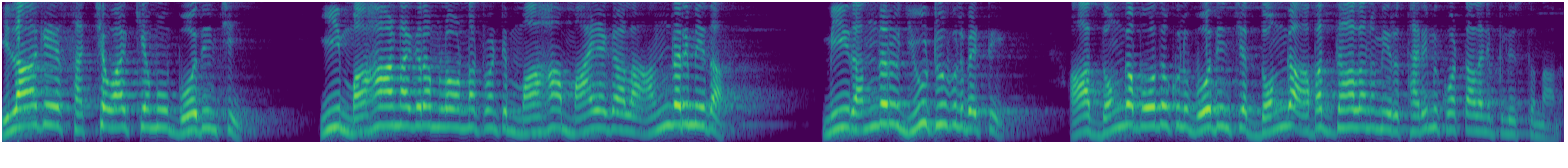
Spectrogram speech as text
ఇలాగే సత్యవాక్యము బోధించి ఈ మహానగరంలో ఉన్నటువంటి మహా మాయగాల అందరి మీద మీరందరూ యూట్యూబులు పెట్టి ఆ దొంగ బోధకులు బోధించే దొంగ అబద్ధాలను మీరు తరిమి కొట్టాలని పిలుస్తున్నాను.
